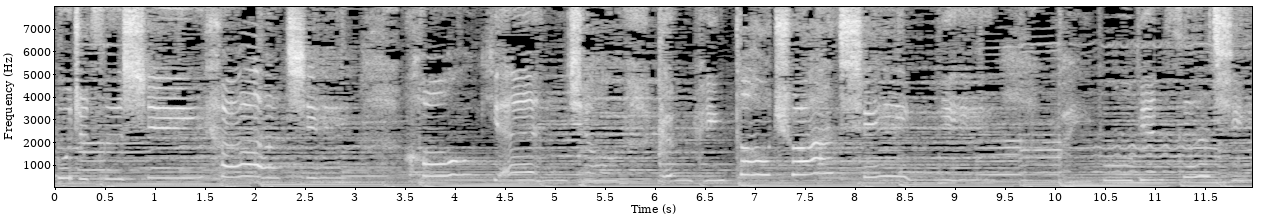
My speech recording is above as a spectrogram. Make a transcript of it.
不知此心都全心意，为不变此情。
